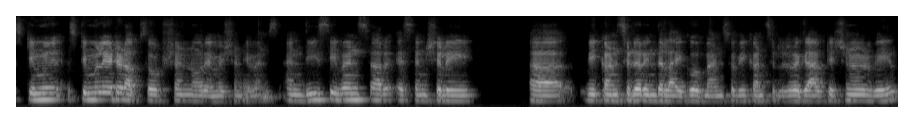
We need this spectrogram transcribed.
stimu stimulated absorption or emission events. And these events are essentially, uh, we consider in the LIGO band. So we consider a gravitational wave,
